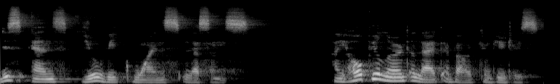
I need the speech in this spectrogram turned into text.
This ends your week 1's lessons. I hope you learned a lot about computers.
